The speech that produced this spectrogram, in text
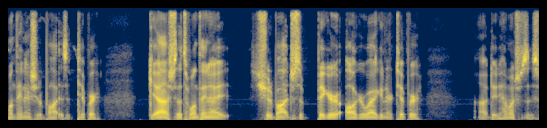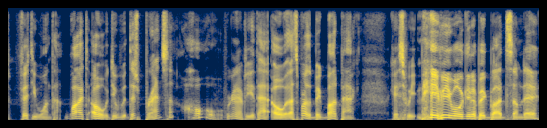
One thing I should have bought is a tipper. Gosh, that's one thing I should have bought. Just a bigger auger wagon or tipper. Oh, dude, how much was this? 51,000. What? Oh, dude, there's Brent Oh, we're going to have to get that. Oh, that's part of the big bud pack. Okay, sweet. Maybe we'll get a big bud someday.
